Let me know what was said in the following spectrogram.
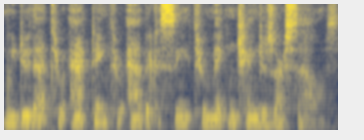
We do that through acting, through advocacy, through making changes ourselves.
